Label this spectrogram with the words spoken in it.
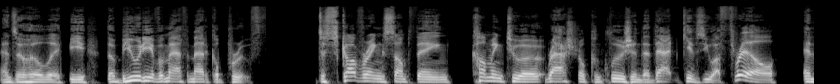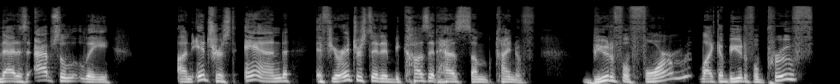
and so he'll like be the beauty of a mathematical proof. Discovering something coming to a rational conclusion that that gives you a thrill and that is absolutely an interest. And if you're interested in because it has some kind of beautiful form like a beautiful proof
